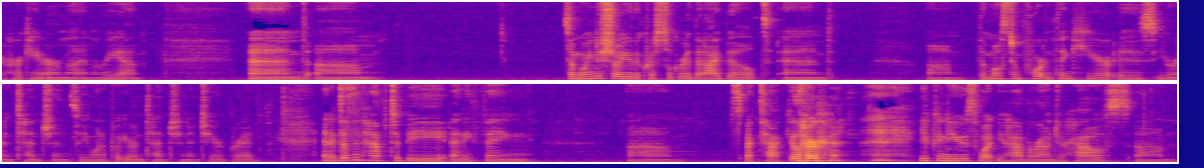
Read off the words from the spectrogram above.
Hurricane Irma and Maria. And um, so I'm going to show you the crystal grid that I built. And um, the most important thing here is your intention. So you want to put your intention into your grid. And it doesn't have to be anything um, spectacular. you can use what you have around your house. Um,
